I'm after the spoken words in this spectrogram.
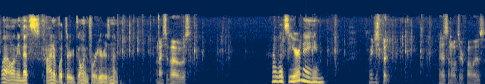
Well, I mean, that's kind of what they're going for here, isn't it? I suppose. Oh, what's your name? We just put. It doesn't know what Zerfall is.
